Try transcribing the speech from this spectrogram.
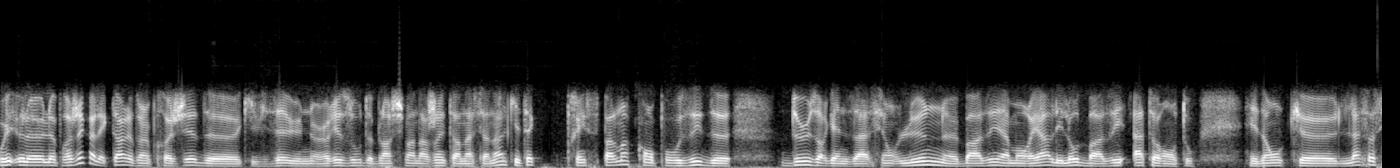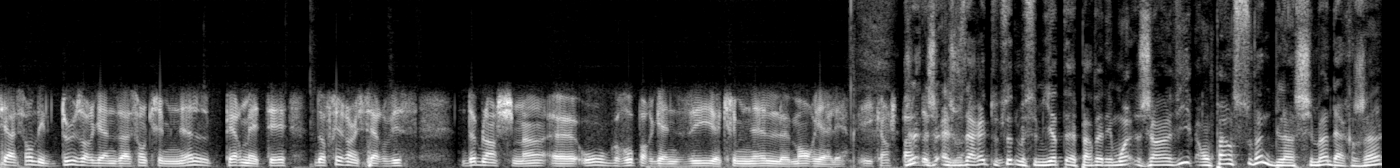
Oui, le, le projet collecteur est un projet de, qui visait un réseau de blanchiment d'argent international qui était principalement composé de deux organisations, l'une basée à Montréal et l'autre basée à Toronto. Et donc, euh, l'association des deux organisations criminelles permettait d'offrir un service de blanchiment euh, au groupe organisé euh, criminel montréalais. Et quand je parle Je, je- je vous arrête tout de suite, Monsieur Millette, euh, pardonnez-moi. J'ai envie, on parle souvent de blanchiment d'argent.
